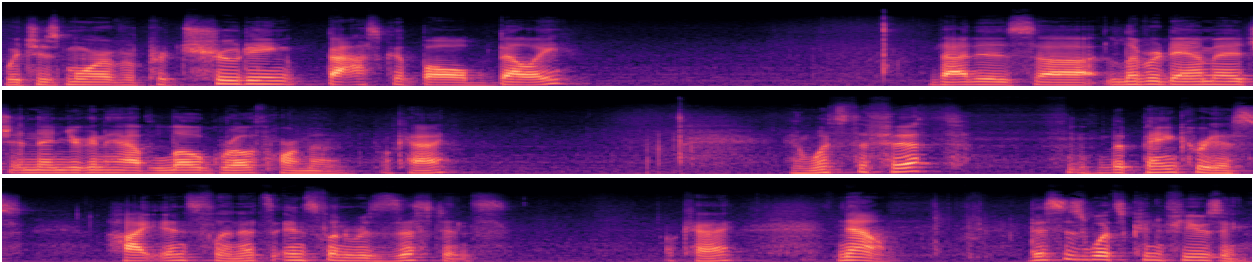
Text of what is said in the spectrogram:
which is more of a protruding basketball belly. That is uh, liver damage, and then you're going to have low growth hormone. Okay. And what's the fifth? the pancreas, high insulin. That's insulin resistance. Okay. Now, this is what's confusing.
